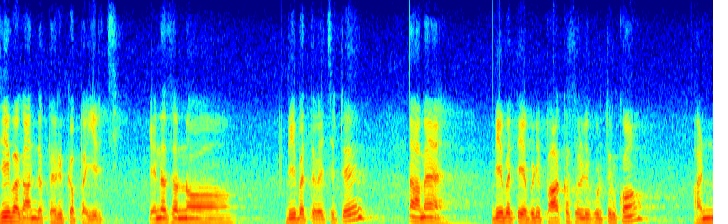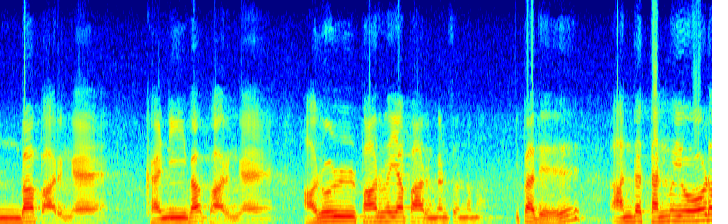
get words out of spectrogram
ஜீவகாந்த பெருக்க பயிற்சி. என்ன சொன்னோம்? தீபத்தை வச்சுட்டு நாம் தீபத்தை எப்படி பார்க்க சொல்லி கொடுத்துருக்கோம்? அன்பாக பாருங்க. கனிவாக பாருங்க. அருள் பார்வையாக பாருங்கன்னு சொன்னோமா? இப்போ அது அந்த தன்மையோடு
